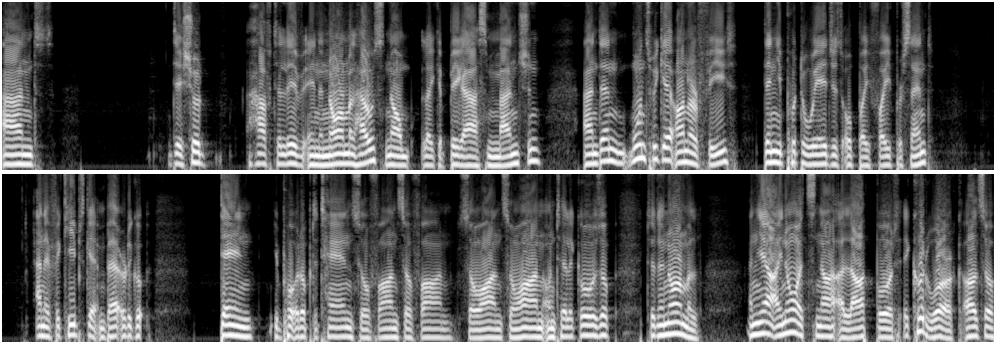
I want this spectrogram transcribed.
And they should have to live in a normal house, not like a big ass mansion. And then once we get on our feet, then you put the wages up by 5%. And if it keeps getting better to go then you put it up to 10, so on, so on, so on, so on, until it goes up to the normal. And yeah, I know it's not a lot, but it could work. Also,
